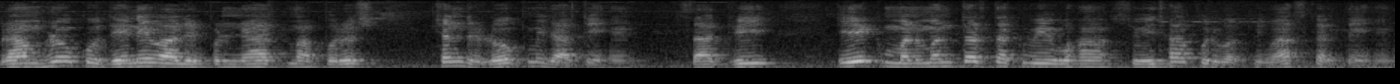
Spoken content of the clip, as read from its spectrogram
ब्राह्मणों को देने वाले पुण्यात्मा पुरुष चंद्रलोक में जाते हैं। साध्वी एक मनमंत्र तक वे वहाँ सुविधा पूर्वक निवास करते हैं।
